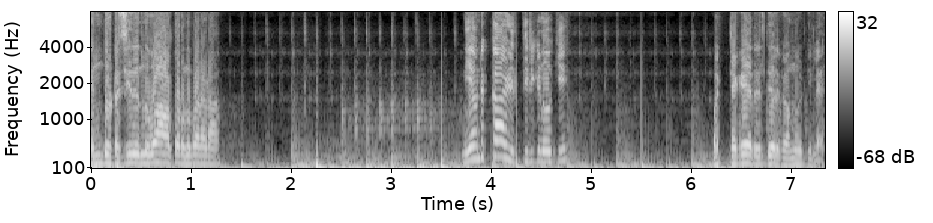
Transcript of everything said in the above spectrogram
എന്തൊട്ട് ചെയ്തെന്ന് വാ തുറന്ന് പറയടാ. നീ അവന്റെ കഴുത്തിരിക്കണ നോക്കി ഒറ്റ കയറി തീർക്കാൻ നോക്കില്ലേ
